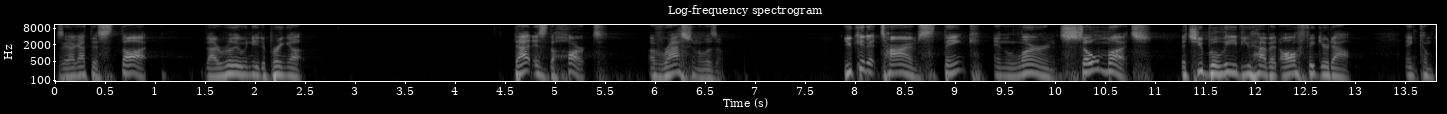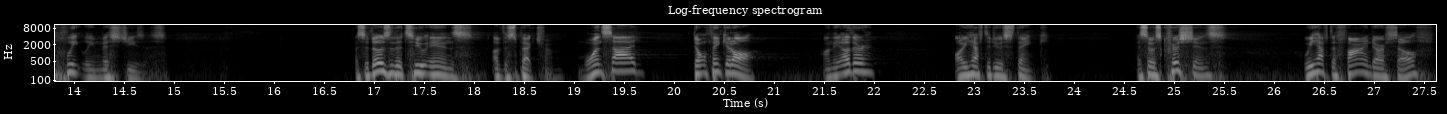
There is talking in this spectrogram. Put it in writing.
He's like, I got this thought that I really would need to bring up. That is the heart of rationalism. You can at times think and learn so much that you believe you have it all figured out and completely miss Jesus. And so, those are the two ends of the spectrum. One side, don't think at all. On the other, all you have to do is think. And so, as Christians, we have to find ourselves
